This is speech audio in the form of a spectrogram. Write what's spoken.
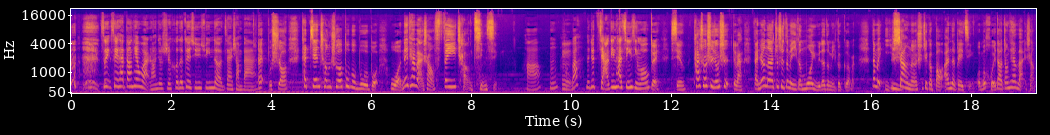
所以所以他当天晚上就是喝得醉醺醺的在上班。哎，不是哦，他坚称说不不不不不，我那天晚上非常清醒。啊，嗯，好吧，那就假定他清醒喽。对，行，他说是就是，对吧？反正呢，就是这么一个摸鱼的这么一个哥们儿。那么以上呢是这个保安的背景。我们回到当天晚上，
